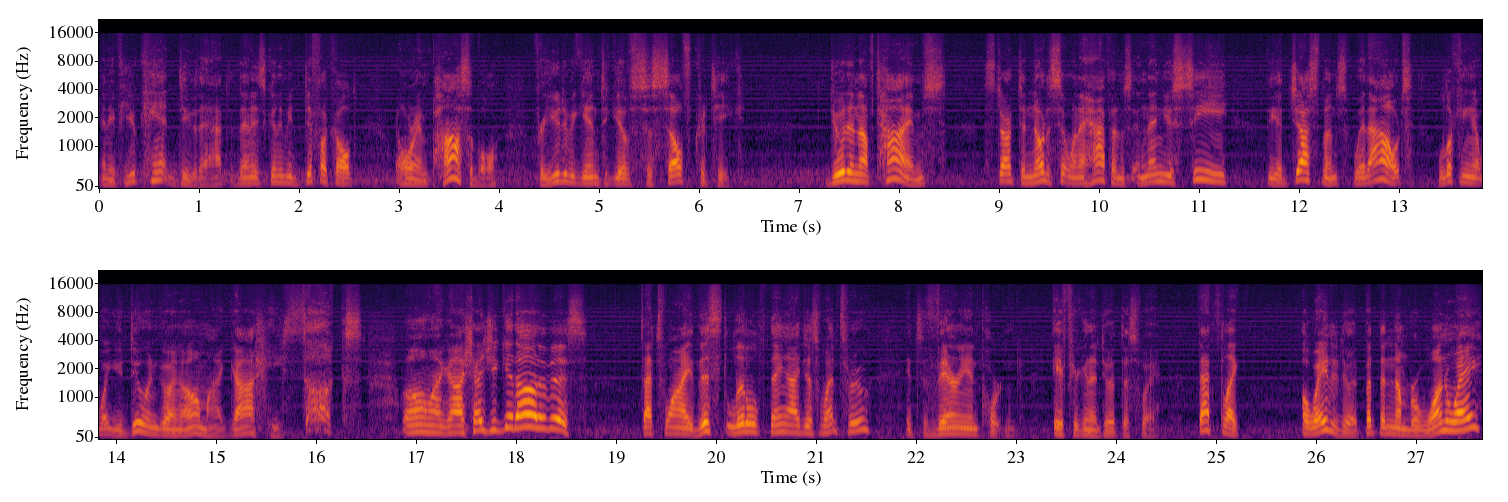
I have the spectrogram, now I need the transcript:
And if you can't do that, then it's going to be difficult or impossible for you to begin to give self-critique. Do it enough times, start to notice it when it happens, and then you see the adjustments without looking at what you do and going, oh my gosh, he sucks. Oh my gosh, how'd you get out of this? That's why this little thing I just went through, it's very important if you're going to do it this way. That's like a way to do it. But the number one way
